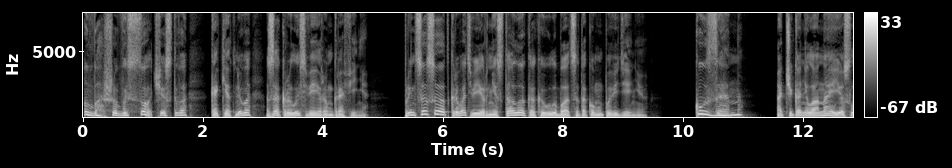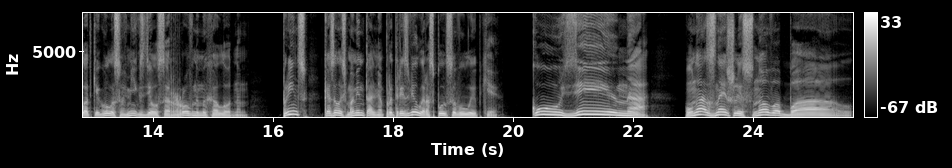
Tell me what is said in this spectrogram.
«Ваше высочество!» — кокетливо закрылась веером графиня. Принцесса открывать веер не стала, как и улыбаться такому поведению. «Кузен!» — отчеканила она, и ее сладкий голос вмиг сделался ровным и холодным. Принц, казалось, моментально протрезвел и расплылся в улыбке. «Кузина! У нас, знаешь ли, снова бал.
